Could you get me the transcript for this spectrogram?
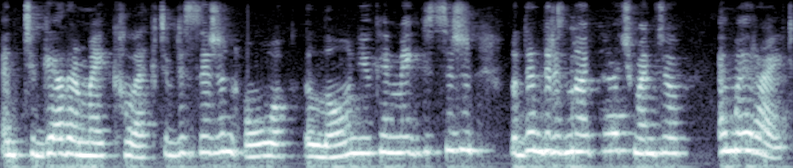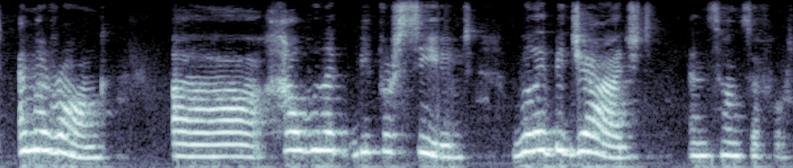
and together make collective decision, or alone you can make decision. But then there is no attachment to, am I right? Am I wrong? Uh, how will it be perceived? Will I be judged? And so on and so forth.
